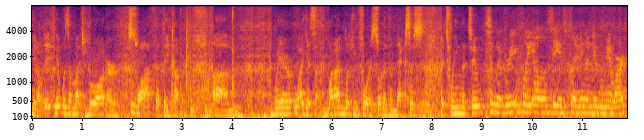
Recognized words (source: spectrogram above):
you know, it, it was a much broader swath that they covered. Um, where, I guess, what I'm looking for is sort of the nexus between the two. So where Brayton Point LLC is planning on doing their work,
